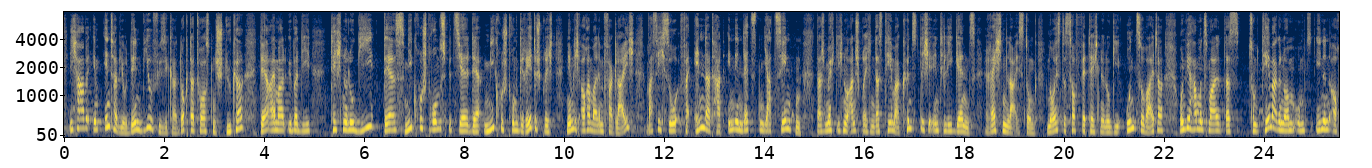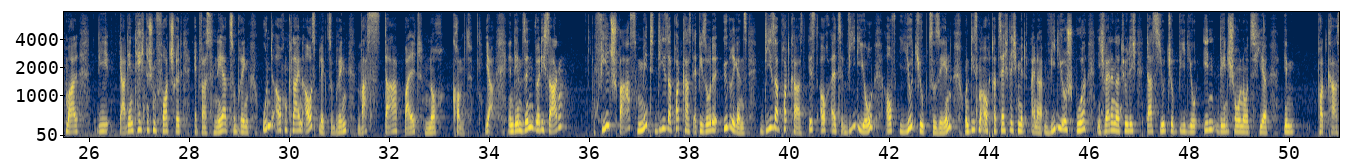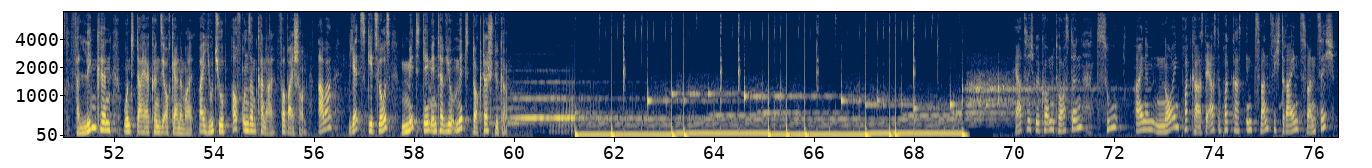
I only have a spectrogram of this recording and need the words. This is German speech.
Ich habe im Interview den Biophysiker Dr. Thorsten Stüker, der einmal über die Technologie des Mikrostroms, speziell der Mikrostromgeräte spricht, nämlich auch einmal im Vergleich, was sich so verändert hat in den letzten Jahrzehnten. Da möchte ich nur ansprechen, das Thema künstliche Intelligenz, Rechenleistung, neueste Softwaretechnologie und so weiter. Und wir haben uns mal das zum Thema genommen, um Ihnen auch mal die, ja, den technischen Fortschritt etwas näher zu bringen und auch einen kleinen Ausblick zu bringen, was da bald noch kommt. Ja, in dem Sinn würde ich sagen, viel Spaß mit dieser Podcast-Episode. Übrigens, dieser Podcast ist auch als Video auf YouTube zu sehen und diesmal auch tatsächlich mit einer Videospur. Ich werde natürlich das YouTube-Video in den Shownotes hier im Podcast verlinken und daher können Sie auch gerne mal bei YouTube auf unserem Kanal vorbeischauen. Aber jetzt geht's los mit dem Interview mit Dr. Stücker. Herzlich willkommen, Thorsten, zu einem neuen Podcast, der erste Podcast in 2023.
